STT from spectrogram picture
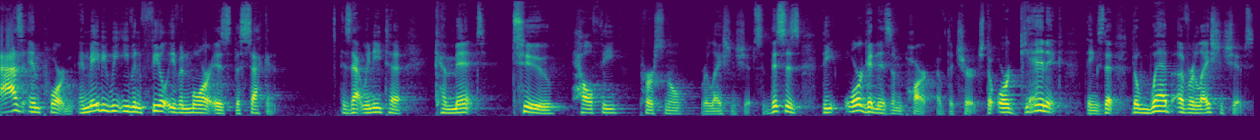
as important, and maybe we even feel even more, is the second, is that we need to commit to healthy personal relationships. This is the organism part of the church, the organic things, the, the web of relationships.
